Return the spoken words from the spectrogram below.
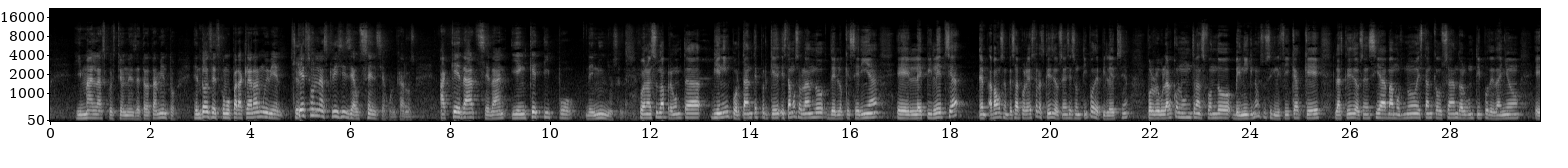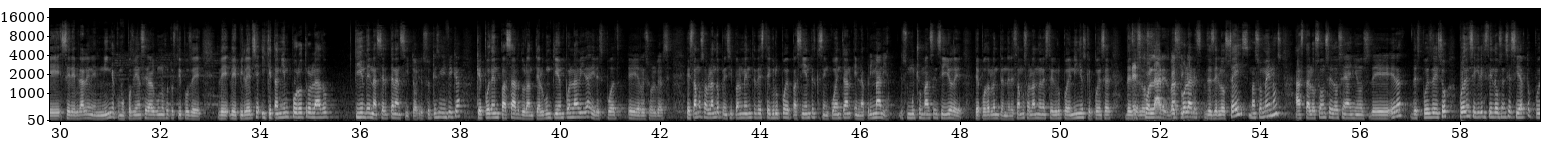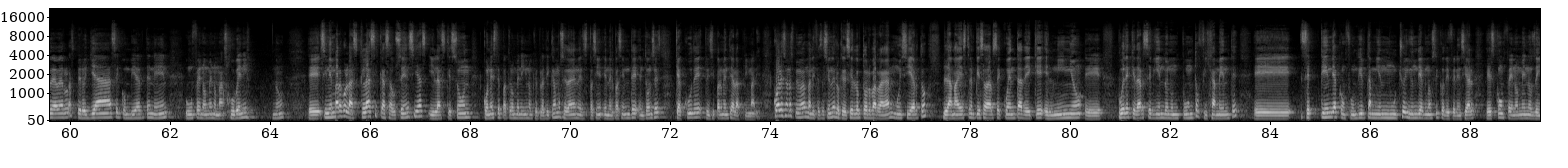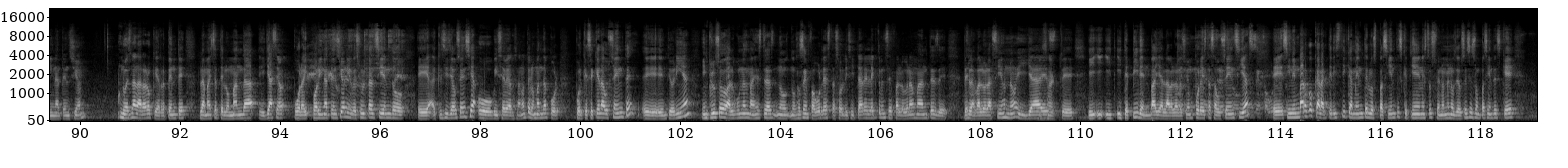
y malas cuestiones de tratamiento. Entonces, como para aclarar muy bien, Sí. ¿qué son las crisis de ausencia, Juan Carlos? ¿A qué edad se dan y en qué tipo de niños se dan? Bueno, es una pregunta bien importante porque estamos hablando de lo que sería eh, la epilepsia. Em, Vamos a empezar por esto. Las crisis de ausencia es un tipo de epilepsia, por regular con un trasfondo benigno. Eso significa que las crisis de ausencia, vamos, no están causando algún tipo de daño eh, cerebral en el niño, como podrían ser algunos otros tipos de- de epilepsia, y que también, por otro lado, tienden a ser transitorios. ¿Eso qué significa? Que pueden pasar durante algún tiempo en la vida y después eh, resolverse. Estamos hablando principalmente de este grupo de pacientes que se encuentran en la primaria. Es mucho más sencillo de, de poderlo entender. Estamos hablando en este grupo de niños que pueden ser desde Escolares, los, escolares, desde los 6 más o menos hasta los 11, 12 años de edad. Después de eso pueden seguir existiendo ausencias, cierto, puede haberlas, pero ya se convierten en un fenómeno más juvenil, ¿no? Eh, sin embargo, las clásicas ausencias y las que son con este patrón benigno que platicamos se dan en el, paciente, entonces que acude principalmente a la primaria. ¿Cuáles son las primeras manifestaciones? Lo que decía el doctor Barragán, muy cierto, la maestra empieza a darse cuenta de que el niño eh, puede quedarse viendo en un punto fijamente, eh, se tiende a confundir también mucho y un diagnóstico diferencial es con fenómenos de inatención. No es nada raro que de repente la maestra te lo manda, eh, ya sea por, ahí- por inatención y resultan siendo eh, crisis de ausencia o viceversa, ¿no? Te lo manda por, porque se queda ausente, eh, en teoría. Incluso algunas maestras nos, nos hacen favor de hasta solicitar electroencefalograma antes de, de la valoración, ¿no? Y ya Exacto. este, y, y- y- y te piden, vaya, la valoración por estas ausencias. Eh, sin embargo, característicamente los pacientes que tienen estos fenómenos de ausencia son pacientes que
